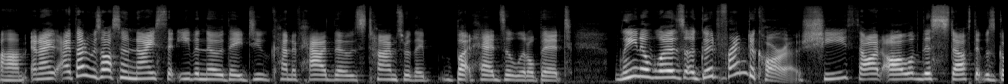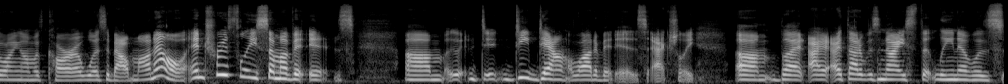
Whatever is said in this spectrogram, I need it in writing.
Um, and I, I thought it was also nice that even though they do kind of had those times where they butt heads a little bit, Lena was a good friend to Kara. She thought all of this stuff that was going on with Kara was about Mon-El. And truthfully, some of it is. Um, d- deep down, a lot of it is actually. Um, but I, I, thought it was nice that Lena was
